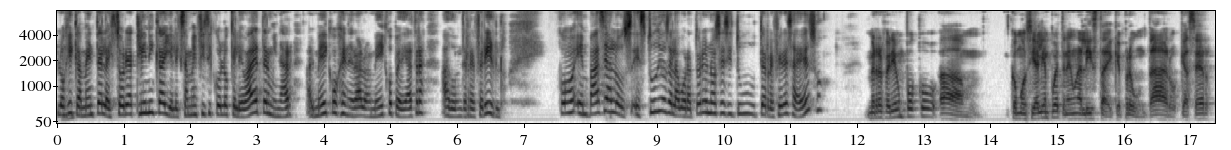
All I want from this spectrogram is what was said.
Lógicamente, la historia clínica y el examen físico es lo que le va a determinar al médico general o al médico pediatra a dónde referirlo. en base a los estudios de laboratorio, no sé si tú te refieres a eso. Me refería un poco a como si alguien puede tener una lista de qué preguntar o qué hacer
